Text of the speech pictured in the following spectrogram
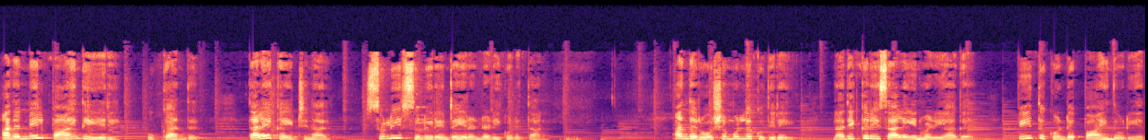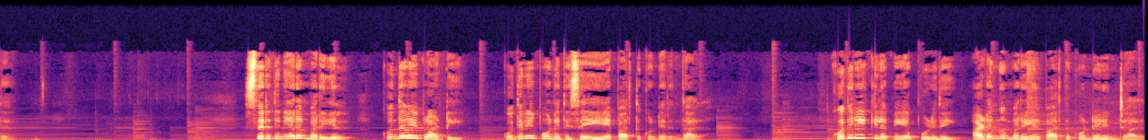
அதன் மேல் பாய்ந்து ஏறி உட்கார்ந்து தலை கயிற்றினால் சுளீர் சுளீர் என்று இரண்டடி கொடுத்தான். அந்த ரோஷமுள்ள குதிரை நதிக்கரை சாலையின் வழியாக பீத்து கொண்டு பாய்ந்தோடியது. சிறிது நேரம் வரையில் குந்தவை பிராட்டி குதிரை போன திசையையே பார்த்து கொண்டிருந்தாள். குதிரை கிளப்பிய புழுதி அடங்கும் வரையில் பார்த்து கொண்டு நின்றாள்.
